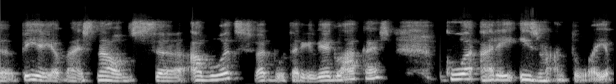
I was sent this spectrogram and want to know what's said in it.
uh, pieejamais naudas uh, avots, varbūt arī vieglākais, ko arī izmantoja.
